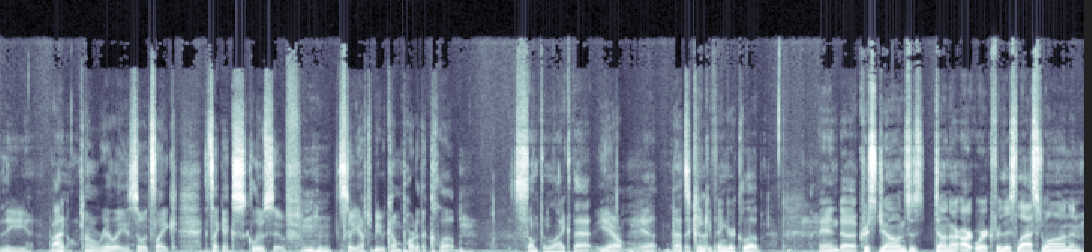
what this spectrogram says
the vinyl. oh, really? So it's like it's like exclusive. Mm-hmm. So you have to be, become part of the club. Something like that. Yeah. Yeah. That's the. Kinky Finger Club. And uh, Chris Jones has done our artwork for this last one, and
